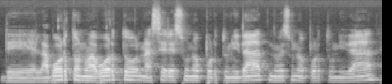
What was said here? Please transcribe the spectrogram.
del aborto, no aborto, nacer es una oportunidad, no es una oportunidad.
